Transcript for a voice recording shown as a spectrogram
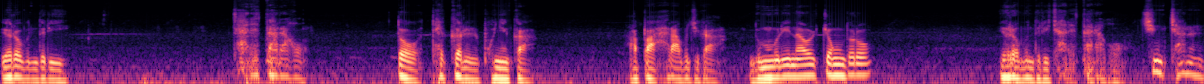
여러분들이 잘했다라고 또 댓글을 보니까 아빠 할아버지가 눈물이 나올 정도로 여러분들이 잘했다라고 칭찬을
